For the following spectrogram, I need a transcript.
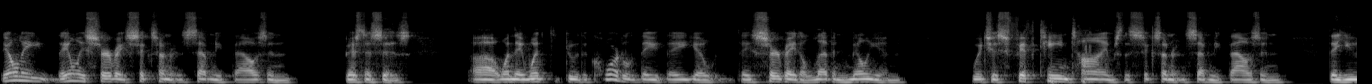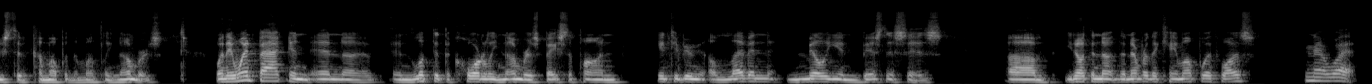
they only they only survey 670,000 businesses. Uh, when they went to do the quarter, they they uh, they surveyed 11 million, which is 15 times the 670,000 they used to come up with the monthly numbers. When they went back and and uh, and looked at the quarterly numbers based upon interviewing 11 million businesses, um, you know what the the number they came up with was? No, what?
